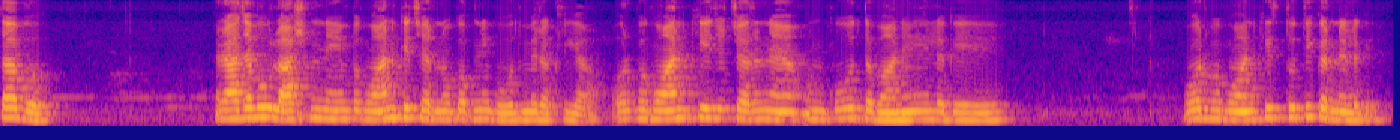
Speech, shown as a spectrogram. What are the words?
तब राजा बहुलाश्व ने भगवान के चरणों को अपनी गोद में रख लिया और भगवान के जो चरण हैं, उनको दबाने लगे और भगवान की स्तुति करने लगे।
